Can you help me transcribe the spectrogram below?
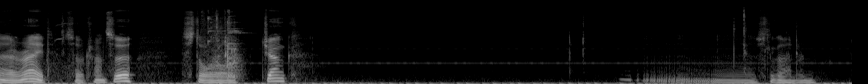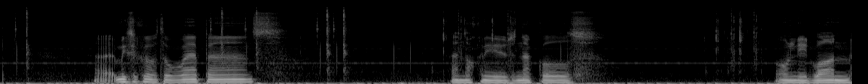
Alright, so transfer, store all junk. Uh, still got 100. Alright, mix it with the weapons. I'm not going to use knuckles. Only need one.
